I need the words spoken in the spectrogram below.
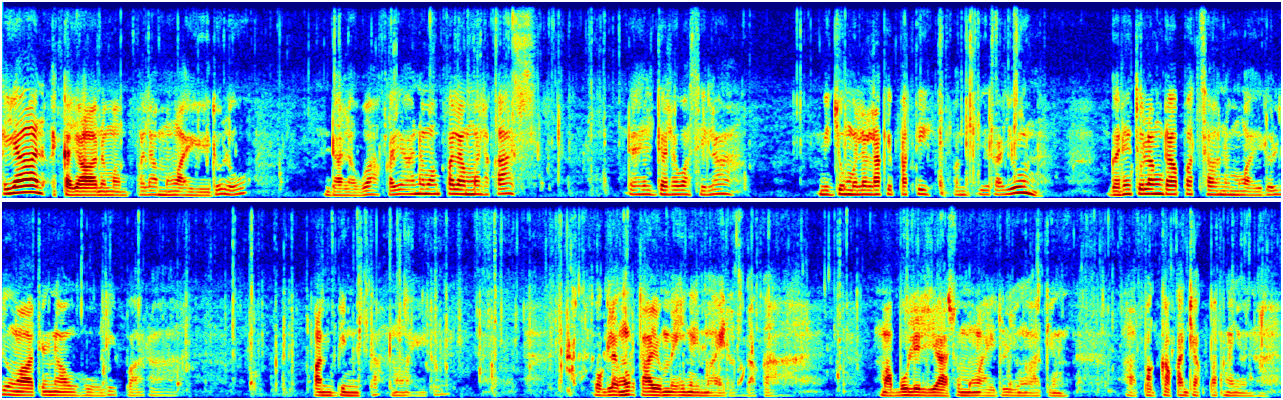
Ayan. Ay, kaya naman pala mga idol, oh. Dalawa. Kaya naman pala malakas. Dahil dalawa sila. Medyo malalaki pati. Pambira yun. Ganito lang dapat sana mga idol yung ating nahuhuli para pambinta mga idol. Huwag lang tayo maingay mga idol. Baka mabulilyaso mga idol yung ating ah, pagkakajakpat ngayon. ah.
